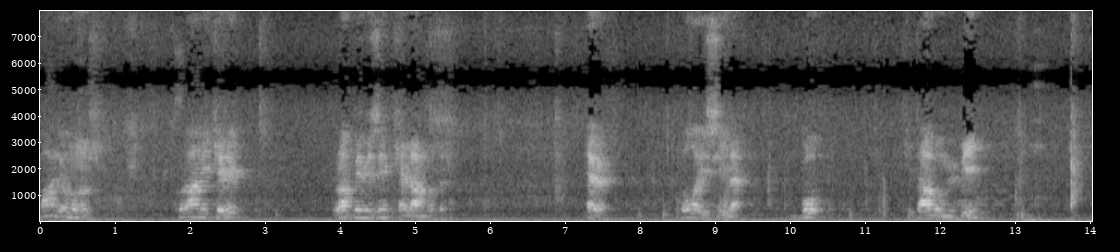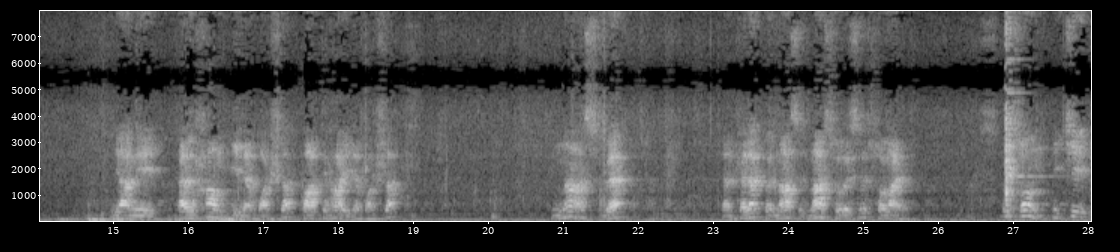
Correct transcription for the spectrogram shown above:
Malumunuz Kur'an-ı Kerim Rabbimizin kelamıdır. Evet. Dolayısıyla bu kitab-ı mübin yani Elham ile başlar, Fatiha ile başlar. Nas ve yani Felak ve Nas, Nas suresi de sona erer. Bu son iki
